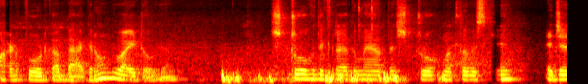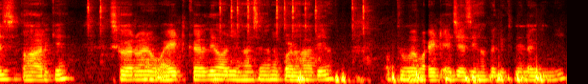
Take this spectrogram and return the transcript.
आर्टबोर्ड का बैकग्राउंड वाइट हो गया। स्ट्रोक दिख रहा है तुम्हें यहाँ पे स्ट्रोक मतलब इसके एजेस बाहर के। इसको अगर मैंने वाइट कर दिया और यहाँ से मैंने बढ़ा दिया। अब तुम्हें वाइट एजेस यहाँ पे दिखने लगेंगी।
